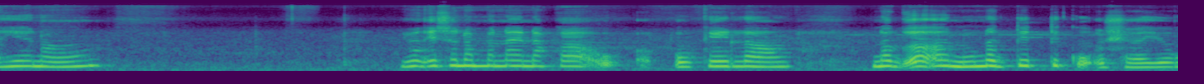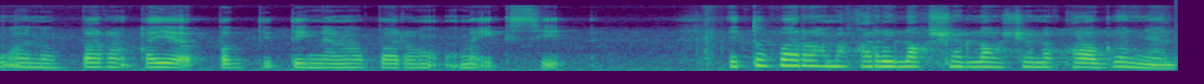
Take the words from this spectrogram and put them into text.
Ayan o. Yung isa naman ay naka okay lang. Nag ano, nagtitiko siya yung ano, parang kaya pag titingnan mo parang maiksi. Ito parang nakarelax siya lang siya nakaganyan.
